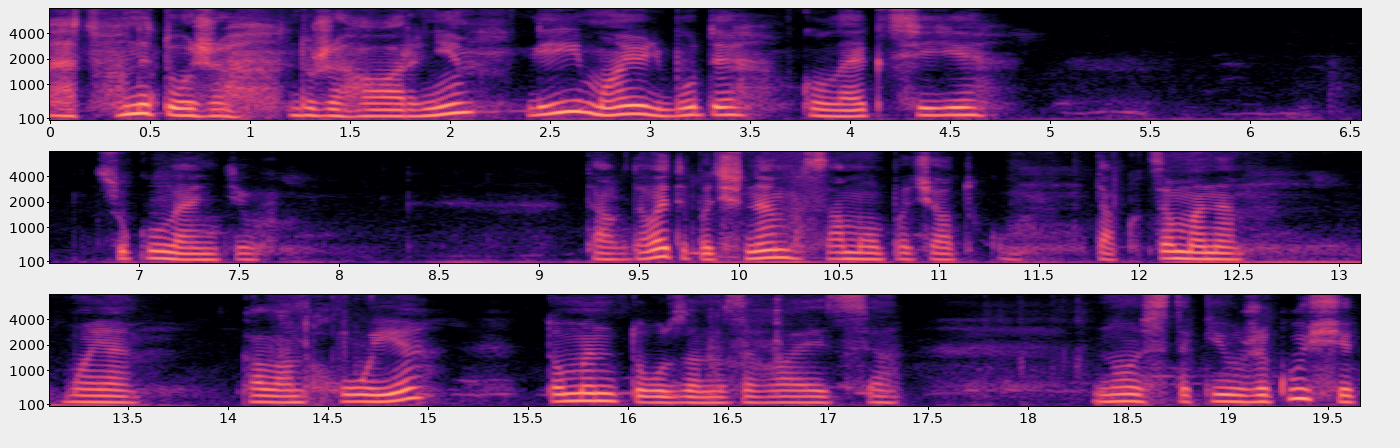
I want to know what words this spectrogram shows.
Е, Вони теж дуже гарні і мають бути в колекції сукулентів. Так, давайте почнемо з самого початку. Так, це в мене моя каланхоє, томентоза називається. Ну, ось такий уже кущик.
